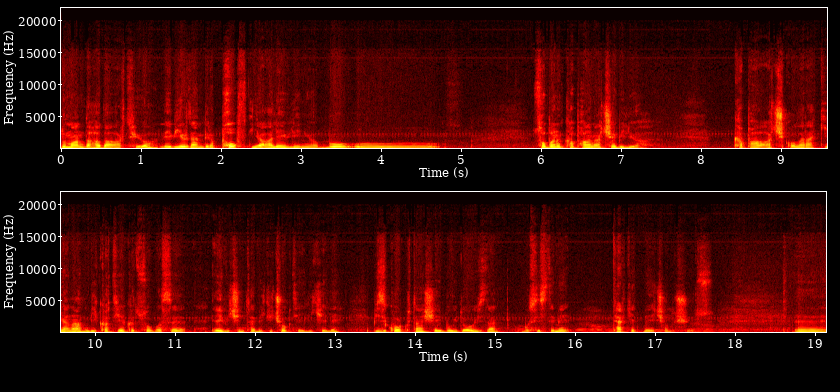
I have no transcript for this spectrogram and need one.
Duman daha da artıyor ve birdenbire pof diye alevleniyor. Bu ıı, sobanın kapağını açabiliyor. Kapağı açık olarak yanan bir katı yakıt sobası ev için tabii ki çok tehlikeli. Bizi korkutan şey buydu. O yüzden bu sistemi terk etmeye çalışıyoruz. Ee,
